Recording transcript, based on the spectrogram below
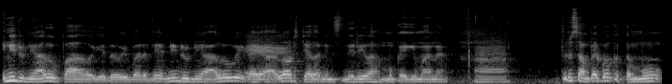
ini dunia lu pal gitu. Ibaratnya ini dunia lu kayak lu harus jalanin sendiri lah mau kayak gimana. Ah. terus sampai gue ketemu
